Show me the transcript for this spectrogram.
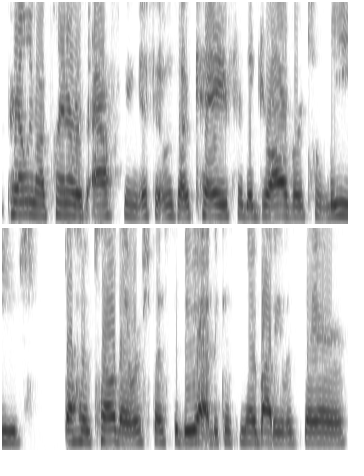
apparently my planner was asking if it was okay for the driver to leave the hotel they were supposed to be at because nobody was there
